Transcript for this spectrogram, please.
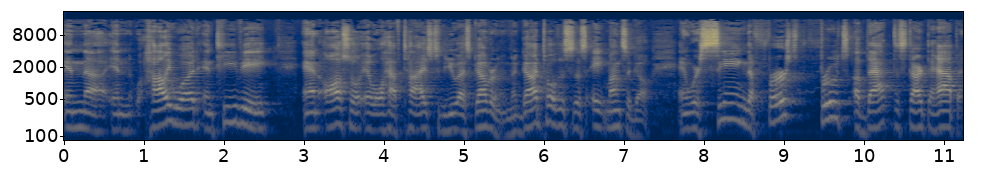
in uh, in Hollywood and TV. And also, it will have ties to the U.S. government. And God told us this eight months ago. And we're seeing the first fruits of that to start to happen.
